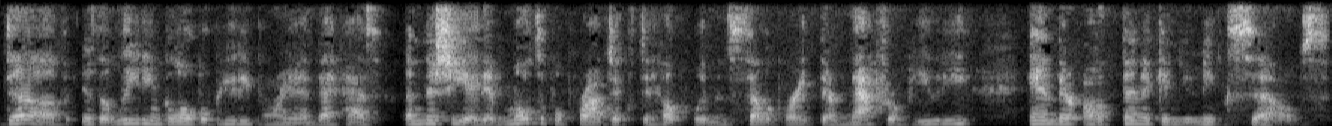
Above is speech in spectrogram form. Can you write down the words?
Dove is a leading global beauty brand that has initiated multiple projects to help women celebrate their natural beauty and their authentic and unique selves.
